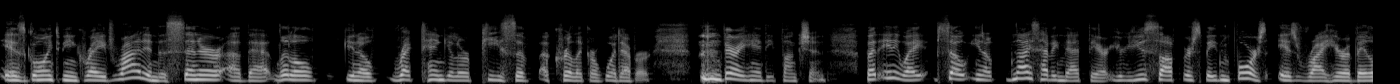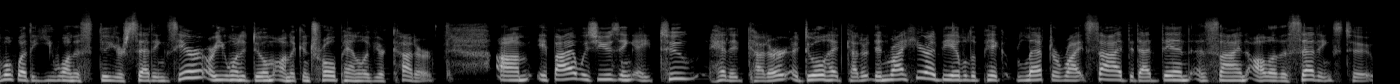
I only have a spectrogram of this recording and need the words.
is going to be engraved right in the center of that little you know, rectangular piece of acrylic or whatever. Very handy function. But anyway, so, you know, nice having that there. Your use software speed and force is right here available, whether you want to do your settings here or you want to do them on the control panel of your cutter. Um, if I was using a two-headed cutter, a dual head cutter, then right here I'd be able to pick left or right side that I'd then assign all of the settings to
